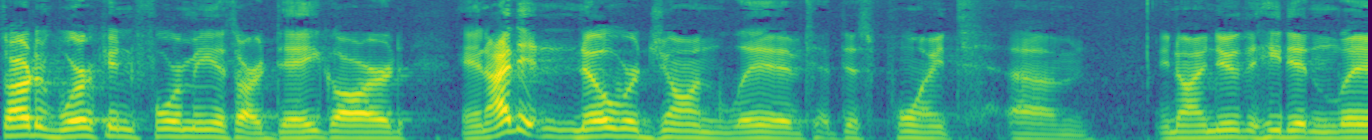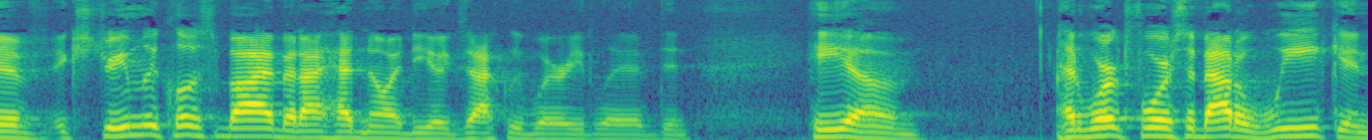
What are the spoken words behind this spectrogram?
started working for me as our day guard, and I didn't know where John lived at this point. Um, you know, I knew that he didn't live extremely close by, but I had no idea exactly where he lived. And he um, had worked for us about a week, and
